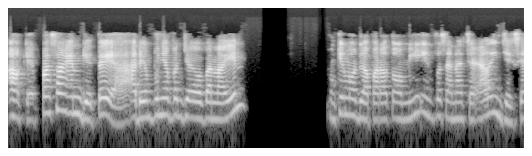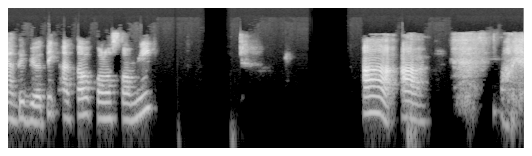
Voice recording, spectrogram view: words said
Oke, pasang NGT ya. Ada yang punya penjawaban lain? Mungkin mau laparotomi, infus NaCl, injeksi antibiotik, atau kolostomi? A, A. Oke.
